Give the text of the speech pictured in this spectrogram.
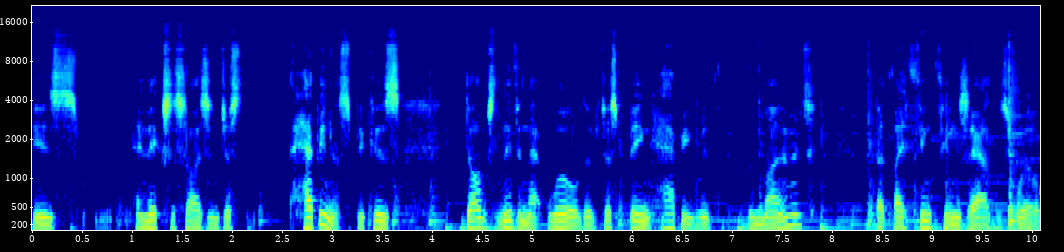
is an exercise in just happiness because dogs live in that world of just being happy with the moment, but they think things out as well.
